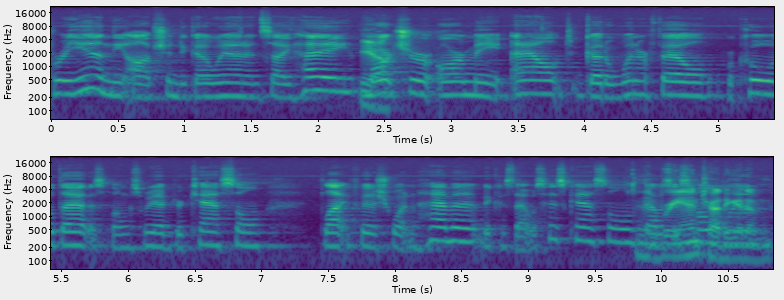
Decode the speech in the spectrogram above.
Brienne the option to go in and say, "Hey, Yeah. march your army out, go to Winterfell. We're cool with that as long as we have your castle." Blackfish wouldn't have it because that was his castle. and that then was his Brienne tried to get him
